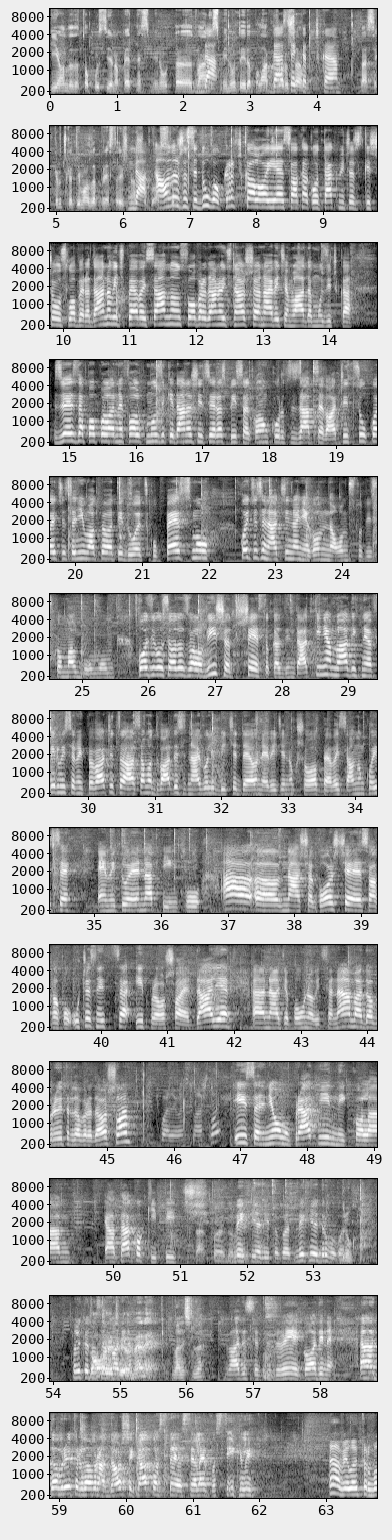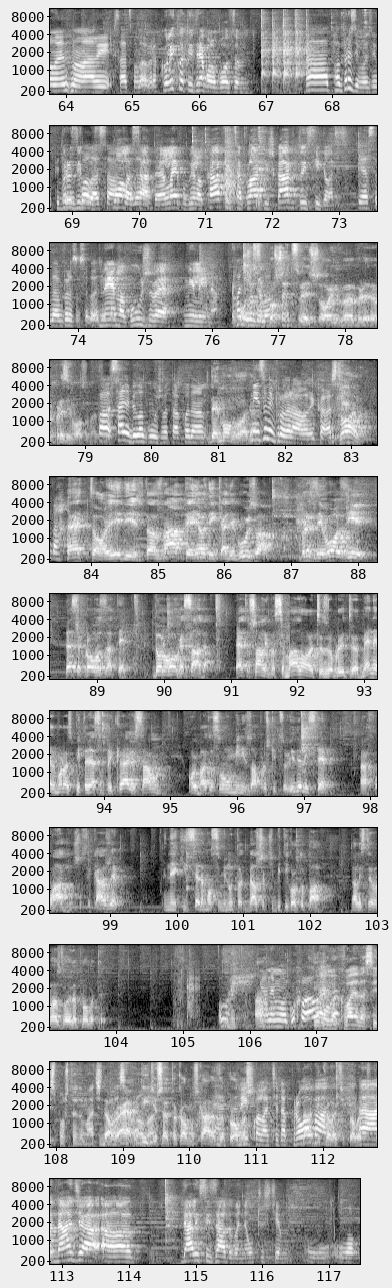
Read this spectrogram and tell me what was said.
I onda da to pusti jedno 15 minuta, 12 Da. minuta i da polako Da se završam. krčka. Da se krčka, ti možda predstaviš naše Da, goste. a ono što se dugo krčkalo je svakako takmičarski show Slobe Radanović. Pevaj sa mnom, Sloba Radanović naša najveća mlada muzička zvezda popularne folk muzike današnjice raspisao je konkurs za pevačicu koja će sa njim otpevati duetsku pesmu koji će se naći na njegovom novom studijskom albumu. Pozivu se odazvalo više od 600 kandidatkinja, mladih neafirmisanih pevačica, a samo 20 najbolji bit će deo neviđenog šova Pevaj sa mnom koji se emituje na Pinku. A e, naša gošća je svakako učesnica i prošla je dalje. E, Nađa Paunović sa nama. Dobro jutro, dobrodošla. Bolje vas našla. I sa njom u pratnji Nikola, tako, Kitić. Tako je, dobro 2000. god, 2002. godine. Drugo. Koliko je to Dobro sad godina? mene. 22? 22 godine. E, Dobro jutro, dobro nam došli. Kako ste se lepo stigli? Da, bilo je turbulentno, ali sad smo dobro. Koliko ti je trebalo vozom? A, pa brzi vozi u pitanju, Brzi pola voz, sata. Pola da. sata. Je lepo bilo kafica, platiš kartu i stigla si. Jeste da brzo se dođe. Nema gužve, milina. Pa Možda nije se bilo. pošrcuješ ovim br- br- brzim vozom. Pa sad je bila gužva, tako da Da je moglo lagano. nisu ni provjeravali karte. Stvarno? Da. Eto, vidiš, da znate ljudi kad je gužva, brzi voz i da se provozate do Novoga Sada. Eto, šalimo se malo, eto, dobro jutro od mene, moram vas pitam, ja sam pri kraju samom, ovaj bacio sam ovu mini zapraškicu, vidjeli ste, a, hladnu što se kaže, neki 7-8 minuta grašak će biti gotov, pa da li ste vas dvoje da probate? Uj, ja ne mogu, hvala. Uvijek valja da se ispoštuje domaćin, da se evo, ti proba. ćeš eto kao muškarac da probaš. Nikola će da proba. Da, Nikola će probati. Nađa, a, da li si zadovoljna učešćem u,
